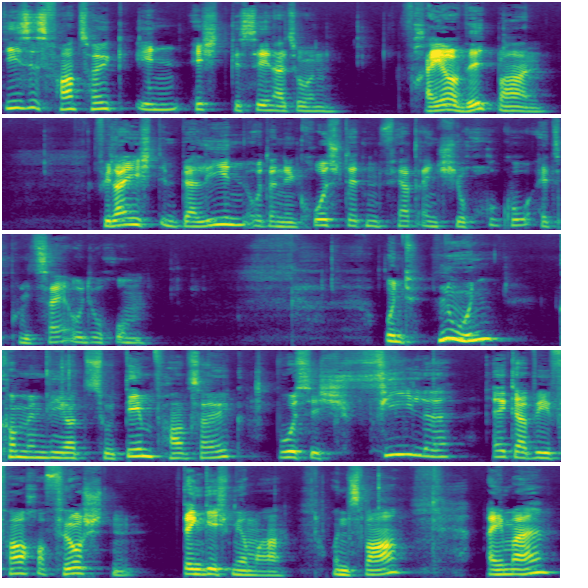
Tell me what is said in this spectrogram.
dieses Fahrzeug in echt gesehen, also in freier Wildbahn. Vielleicht in Berlin oder in den Großstädten fährt ein Scirocco als Polizeiauto rum. Und nun kommen wir zu dem Fahrzeug, wo sich viele Lkw-Fahrer fürchten, denke ich mir mal. Und zwar einmal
